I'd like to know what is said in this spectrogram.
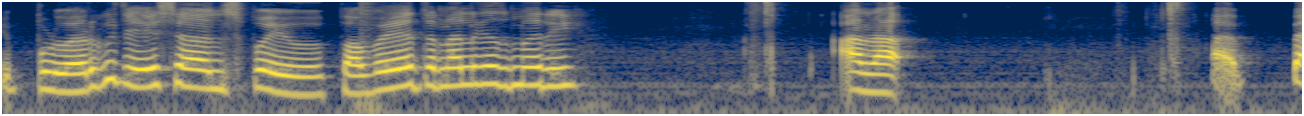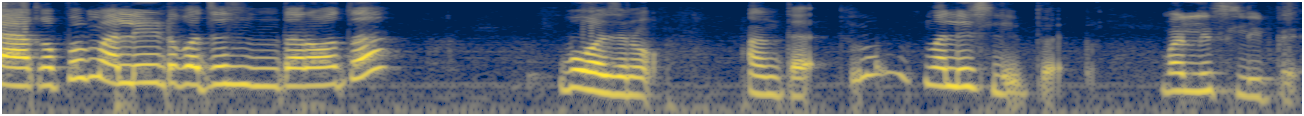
ఇప్పుడు వరకు చేసి అలసిపోయావు. పవయ్య తినాలి కదా మరి? అలా. ప్యాకప్ మళ్ళీ ఇంటికి వచ్చేసిన తర్వాత భోజనం. అంతే. మళ్ళీ స్లీప్. మళ్ళీ స్లీపే.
